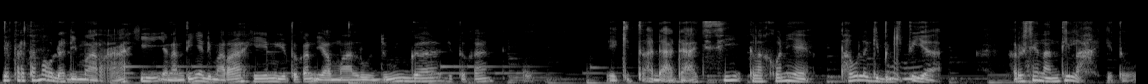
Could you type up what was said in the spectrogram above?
Ya pertama udah dimarahi ya nantinya dimarahin gitu kan. Ya malu juga gitu kan. Ya gitu ada-ada aja sih kelakuannya ya. Tahu lagi begitu ya harusnya nantilah gitu.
